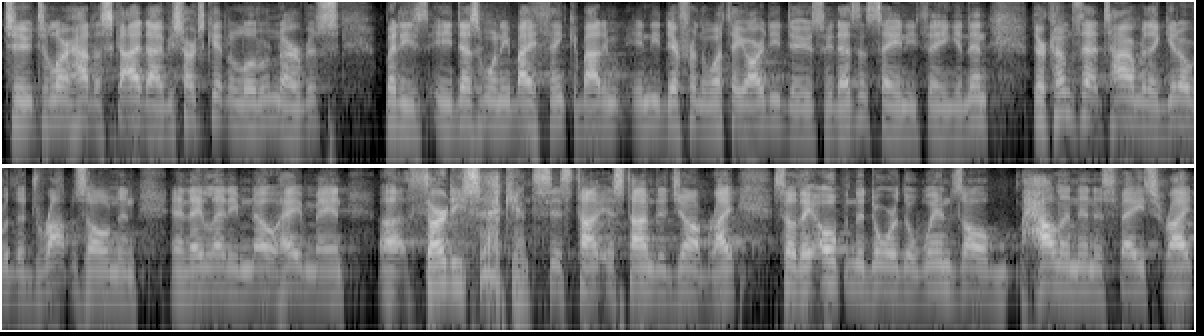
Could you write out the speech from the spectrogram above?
to, to learn how to skydive, he starts getting a little nervous but he doesn't want anybody to think about him any different than what they already do, so he doesn't say anything. And then there comes that time where they get over the drop zone and, and they let him know, hey, man, uh, 30 seconds, it's time, it's time to jump, right? So they open the door, the wind's all howling in his face, right?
